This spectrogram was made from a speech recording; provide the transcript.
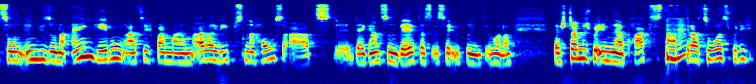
so irgendwie so eine Eingebung, als ich bei meinem allerliebsten Hausarzt äh, der ganzen Welt, das ist er übrigens immer noch, da stand ich bei ihm in der Praxis und Mhm. habe gedacht, sowas würde ich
